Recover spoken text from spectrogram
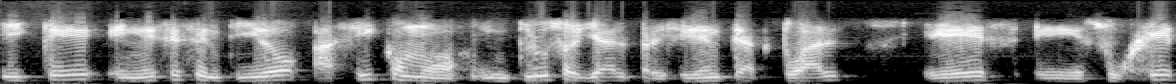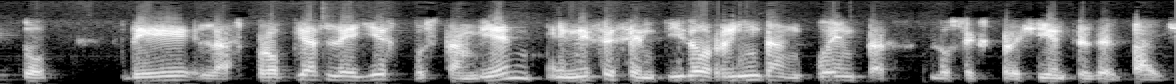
y que en ese sentido, así como incluso ya el presidente actual es eh, sujeto de las propias leyes, pues también en ese sentido rindan cuentas los expresidentes del país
